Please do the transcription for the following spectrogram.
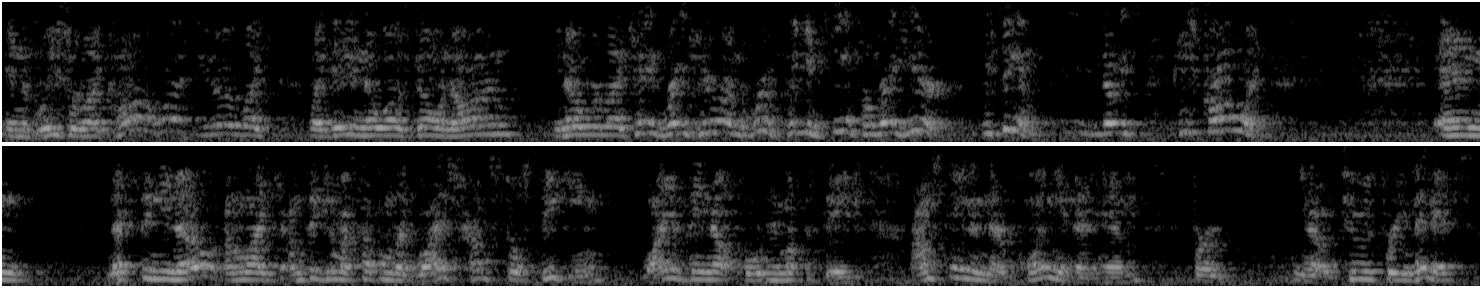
And the police were like, huh, what? You know, like, like they didn't know what was going on. You know, we're like, hey, right here on the roof, we can see him from right here. We see him. You know, he's, he's crawling. And next thing you know, I'm like, I'm thinking to myself, I'm like, why is Trump still speaking? Why have they not pulled him off the stage? I'm standing there pointing at him for, you know, two or three minutes.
